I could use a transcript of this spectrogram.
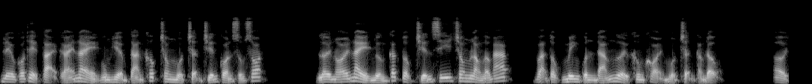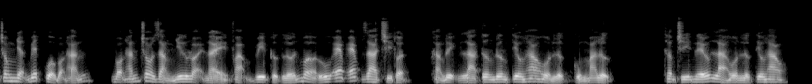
đều có thể tại cái này hung hiểm tán khốc trong một trận chiến còn sống sót. Lời nói này nhường các tộc chiến sĩ trong lòng ấm áp, vạn tộc minh quân đám người không khỏi một trận cảm động. Ở trong nhận biết của bọn hắn bọn hắn cho rằng như loại này phạm vi cực lớn muff ra chỉ thuật, khẳng định là tương đương tiêu hao hồn lực cùng ma lực. Thậm chí nếu là hồn lực tiêu hao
